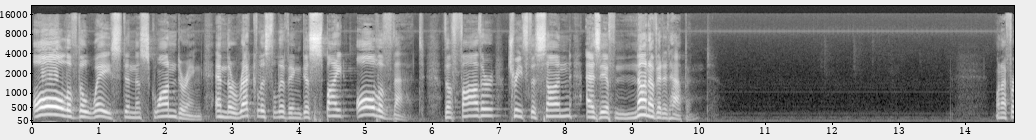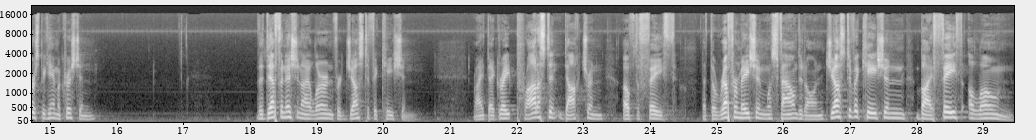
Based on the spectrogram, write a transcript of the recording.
all of the waste and the squandering and the reckless living, despite all of that, the Father treats the Son as if none of it had happened. When I first became a Christian, the definition I learned for justification, right, that great Protestant doctrine of the faith that the Reformation was founded on justification by faith alone,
